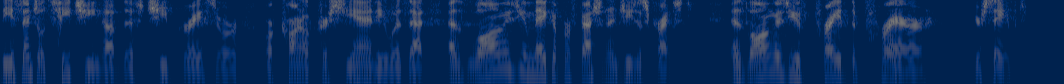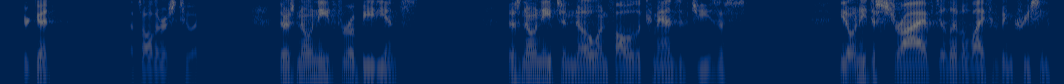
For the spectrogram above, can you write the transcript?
the essential teaching of this cheap grace or, or carnal Christianity was that as long as you make a profession in Jesus Christ, as long as you've prayed the prayer, you're saved. You're good. That's all there is to it. There's no need for obedience. There's no need to know and follow the commands of Jesus. You don't need to strive to live a life of increasing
